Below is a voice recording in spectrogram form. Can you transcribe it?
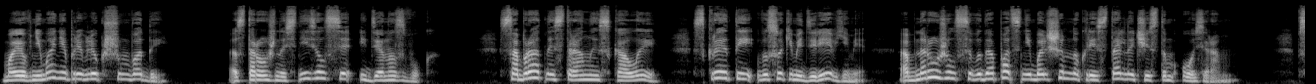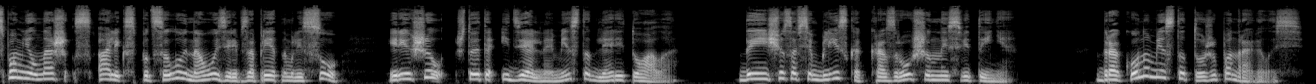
Мое внимание привлек шум воды. Осторожно снизился, идя на звук. С обратной стороны скалы, скрытый высокими деревьями, обнаружился водопад с небольшим, но кристально чистым озером. Вспомнил наш с Алекс поцелуй на озере в запретном лесу и решил, что это идеальное место для ритуала. Да и еще совсем близко к разрушенной святыне. Дракону место тоже понравилось.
